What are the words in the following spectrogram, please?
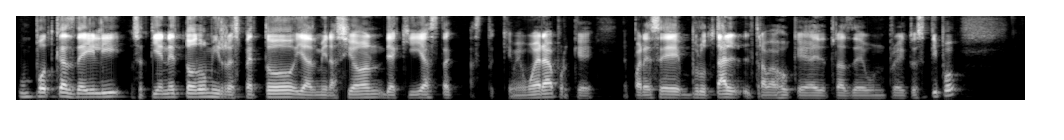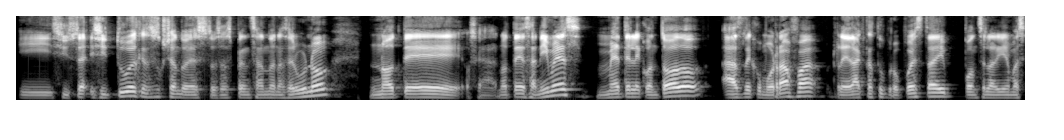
un podcast daily, o sea, tiene todo mi respeto y admiración de aquí hasta, hasta que me muera, porque me parece brutal el trabajo que hay detrás de un proyecto de ese tipo. Y si, usted, si tú que estás escuchando esto, estás pensando en hacer uno, no te, o sea, no te desanimes, métele con todo, hazle como Rafa, redacta tu propuesta y pónsela a alguien más.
